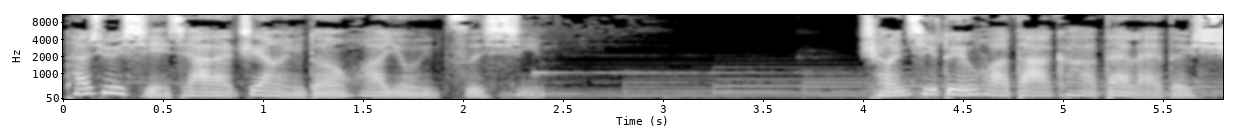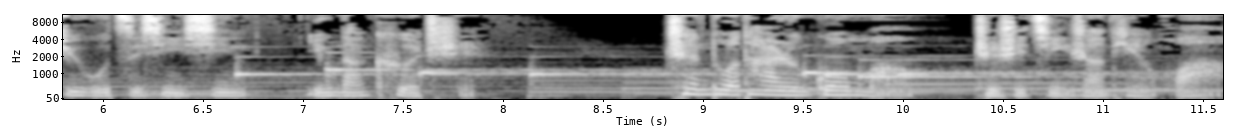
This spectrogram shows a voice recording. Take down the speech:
他却写下了这样一段话，用于自省：长期对话大咖带来的虚无自信心，应当克制；衬托他人光芒只是锦上添花，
